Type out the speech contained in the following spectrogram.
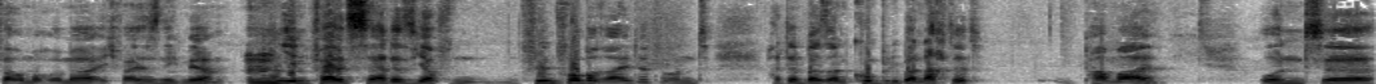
warum auch immer, ich weiß es nicht mehr. Jedenfalls hat er sich auf einen Film vorbereitet und hat dann bei seinem Kumpel übernachtet, ein paar Mal, und äh,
